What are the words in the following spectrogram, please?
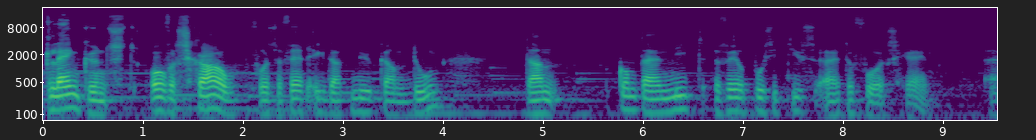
kleinkunst overschouw, voor zover ik dat nu kan doen, dan komt daar niet veel positiefs uit tevoorschijn. Eh,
